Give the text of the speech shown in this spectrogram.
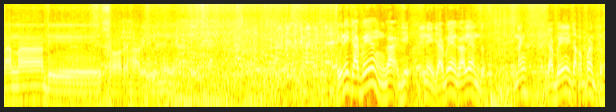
Suasana di sore hari ini ya. Ini cabenya enggak Ji. nih cabenya kalian tuh. Neng cabenya cakep banget tuh.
